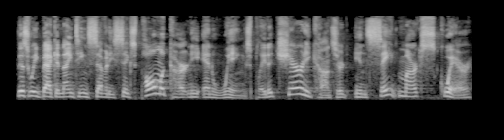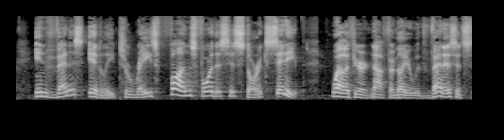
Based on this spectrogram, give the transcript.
This week back in 1976, Paul McCartney and Wings played a charity concert in St. Mark's Square in Venice, Italy to raise funds for this historic city. Well, if you're not familiar with Venice, it's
